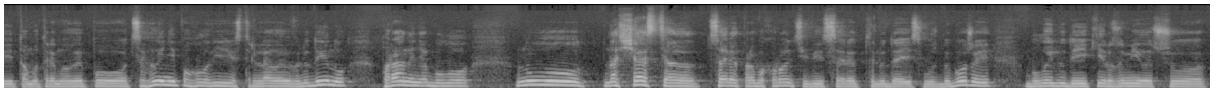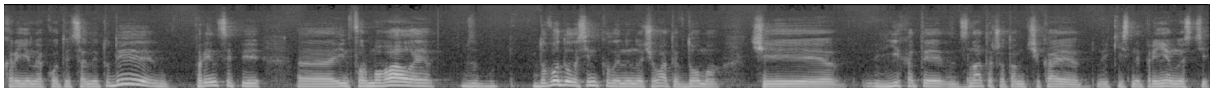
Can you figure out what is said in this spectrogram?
і там отримали по цеглині по голові, стріляли в людину, поранення було. Ну, на щастя, серед правоохоронців і серед людей служби Божої були люди, які розуміли, що країна котиться не туди. В принципі, е, інформували. Доводилось інколи не ночувати вдома чи їхати, знати, що там чекає якісь неприємності.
